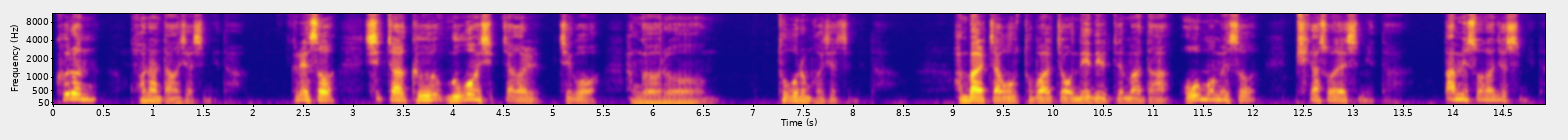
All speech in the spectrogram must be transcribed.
그런 고난 당하셨습니다. 그래서 십자가 그 무거운 십자가를 지고 한 걸음 두 걸음 가셨습니다. 한 발자국 두 발자국 내딜 때마다 온몸에서 피가 쏟아졌습니다. 땀이 쏟아졌습니다.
